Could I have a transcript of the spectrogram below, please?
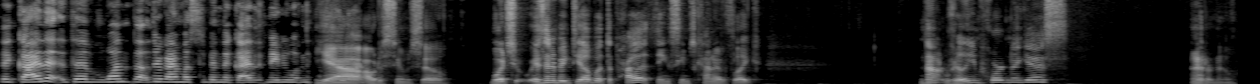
The guy that the one the other guy must have been the guy that maybe went in the Yeah, I would assume so. Which isn't a big deal, but the pilot thing seems kind of like not really important. I guess. I don't know.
